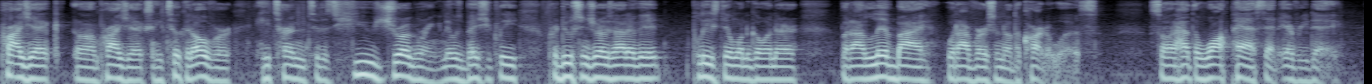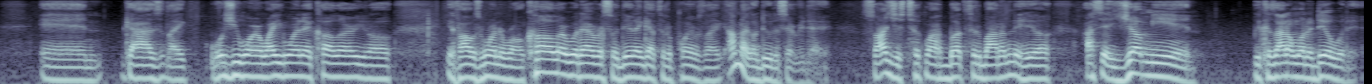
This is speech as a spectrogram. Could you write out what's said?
project um, projects, and he took it over. And he turned into this huge drug ring, and it was basically producing drugs out of it. Police didn't want to go in there, but I lived by what our version of the Carter was, so I had to walk past that every day and guys like, what you wearing? Why you wearing that color? You know, if I was wearing the wrong color, or whatever. So then I got to the point it was like, I'm not gonna do this every day. So I just took my butt to the bottom of the hill. I said, jump me in, because I don't want to deal with it.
